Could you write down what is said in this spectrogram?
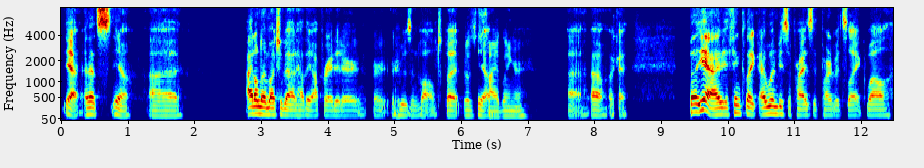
Yeah. And that's, you know, uh I don't know much about how they operated or or, or who was involved, but it was you know, Seidlinger. Uh, oh, okay. But yeah, I think like I wouldn't be surprised if part of it's like, well,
